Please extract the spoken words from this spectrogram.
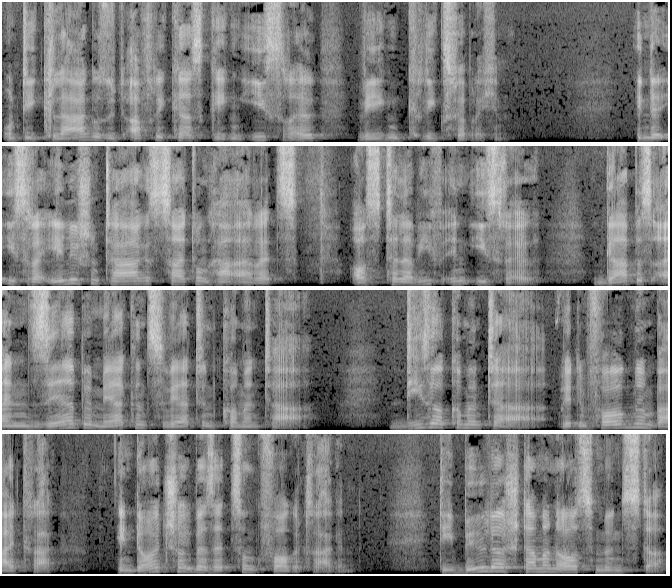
und die Klage Südafrikas gegen Israel wegen Kriegsverbrechen. In der israelischen Tageszeitung Haaretz aus Tel Aviv in Israel gab es einen sehr bemerkenswerten Kommentar. Dieser Kommentar wird im folgenden Beitrag in deutscher Übersetzung vorgetragen. Die Bilder stammen aus Münster.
